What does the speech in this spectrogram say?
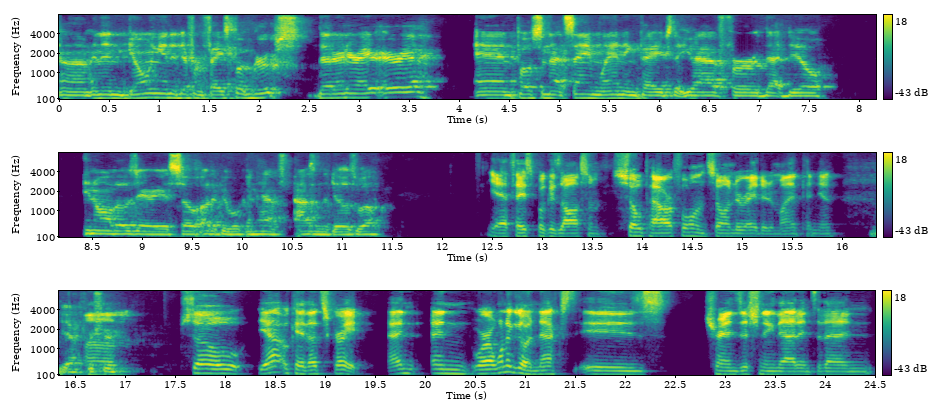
Um, and then going into different Facebook groups that are in your area and posting that same landing page that you have for that deal in all those areas so other people can have eyes on the deal as well. Yeah, Facebook is awesome. So powerful and so underrated in my opinion. Yeah, for um, sure. So yeah, okay, that's great. And and where I want to go next is transitioning that into then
